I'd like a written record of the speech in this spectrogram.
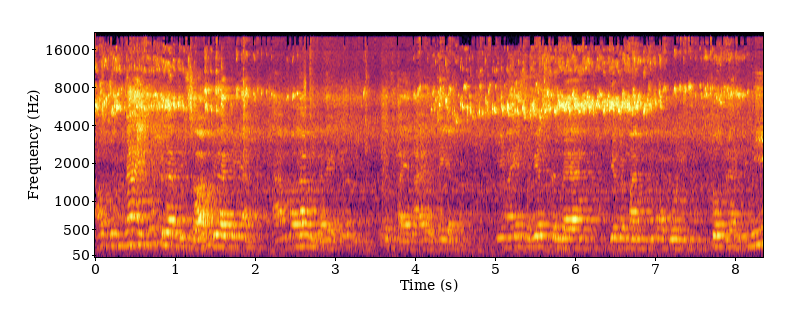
อาบุญได้ทุกเดือนสิบสองเดือนเนี่ยถามว่าล่ำก็ได้ขึ้นขึ้นไปหลายประเทศมีไหมสวีเซอร์แลนด์เยอรมันเอาบุญทุกเดือนมี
